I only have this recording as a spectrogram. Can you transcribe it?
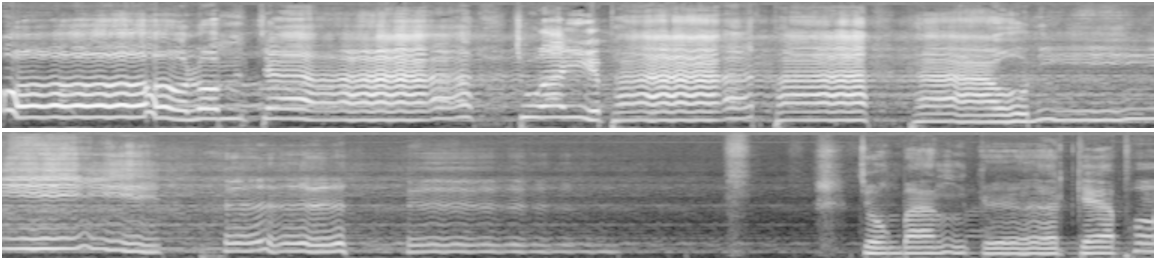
โอ้ลมจ้าช่วยพาดพาข่าวนี้ จงบังเกิดแก่พ่อ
